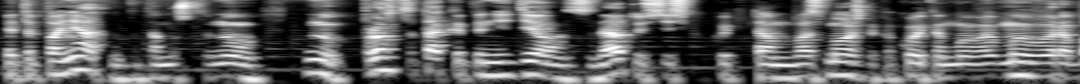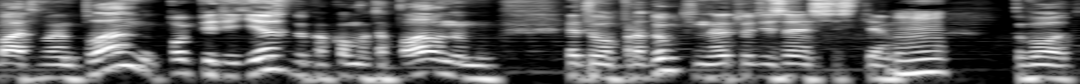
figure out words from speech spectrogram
это понятно, потому что, ну, ну, просто так это не делается, да, то есть есть какой-то там, возможно, какой-то мы, мы вырабатываем план по переезду какому-то плавному этого продукта на эту дизайн-систему. Mm-hmm. Вот.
